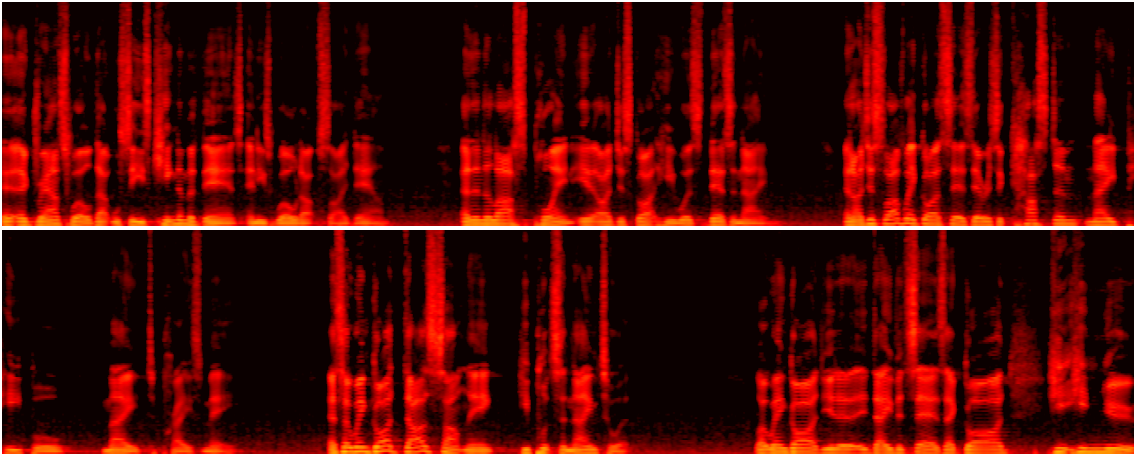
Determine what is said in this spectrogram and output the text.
a, a groundswell that will see his kingdom advance and his world upside down. And then the last point I just got here was there's a name. And I just love where God says there is a custom made people made to praise me. And so when God does something, he puts a name to it. Like when God, you know, David says that God, he, he knew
